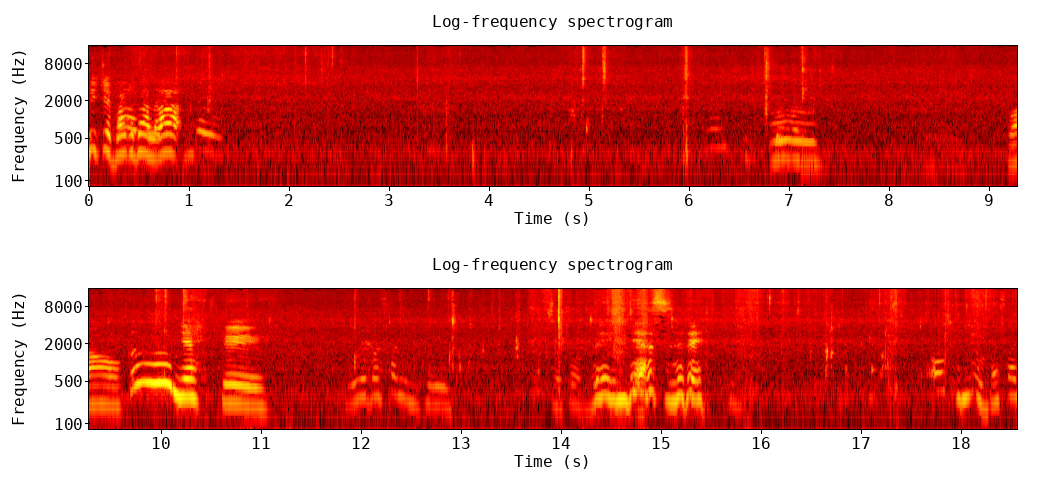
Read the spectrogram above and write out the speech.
đi chơi ba cái đó là. Ừ. Cứ nhỉ. Thì Ôi bắt sao thì lên đi rồi. Ôi kính đủ bắt sao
